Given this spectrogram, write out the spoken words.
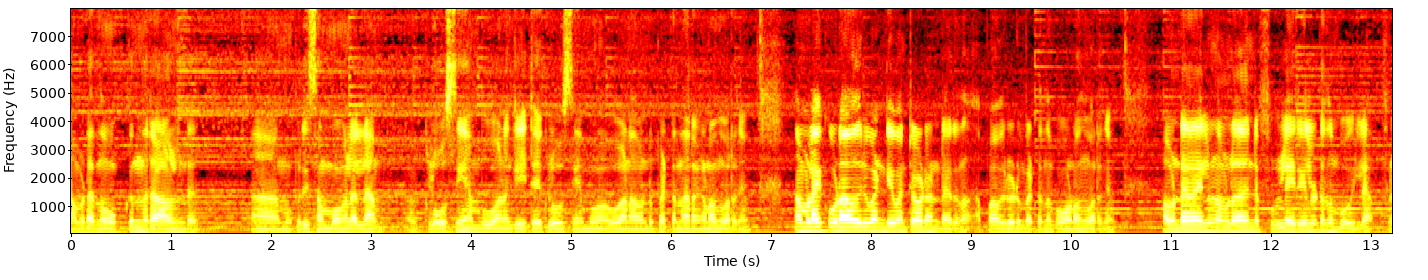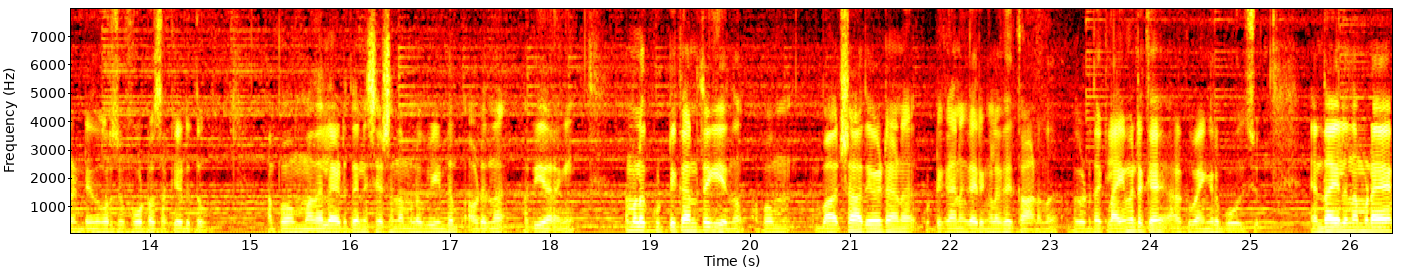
അവിടെ നോക്കുന്ന ഒരാളുണ്ട്. മൂപ്പര് സംഭവങ്ങളെല്ലാം ക്ലോസ് ചെയ്യാൻ പോവുകയാണ് ഗേറ്റ് ക്ലോസ് ചെയ്യാൻ പോവുകയാണ് അതുകൊണ്ട് പെട്ടെന്ന് ഇറങ്ങണമെന്ന് പറഞ്ഞു. നമ്മളെ കൂടാതെ ഒരു വണ്ടി മറ്റോ അവിടെ ഉണ്ടായിരുന്നു. അപ്പോൾ അവരോടും പെട്ടെന്ന് പോകണമെന്ന് പറഞ്ഞു. അതുകൊണ്ട് ഏതായാലും നമ്മൾ അതിന്റെ ഫുൾ ഏരിയയിലോട്ടൊന്നും പോയില്ല. ഫ്രണ്ടിൽ നിന്ന് കുറച്ച് ഫോട്ടോസൊക്കെ എടുത്തു. അപ്പം അതെല്ലാം എടുത്തതിന് ശേഷം നമ്മൾ വീണ്ടും അവിടെ നിന്ന് പതിയെ ഇറങ്ങി. നമ്മൾ കുട്ടിക്കാനത്തേക്ക് ചെന്നു. അപ്പം ബാദ്ഷാ ആദ്യമായിട്ടാണ് കുട്ടിക്കാനം കാര്യങ്ങളൊക്കെ കാണുന്നത്. അപ്പോൾ ഇവിടുത്തെ ക്ലൈമറ്റൊക്കെ ആൾക്ക് ഭയങ്കര ബോധിച്ചു. എന്തായാലും നമ്മുടെ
